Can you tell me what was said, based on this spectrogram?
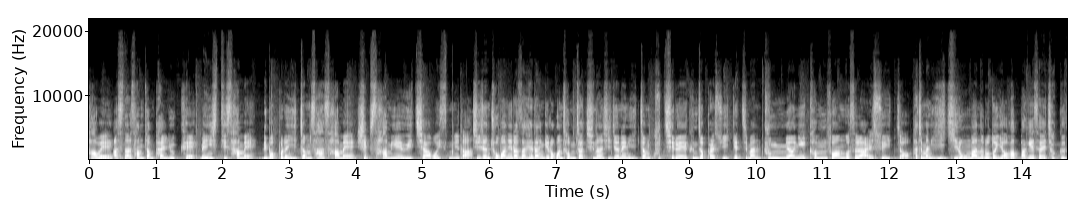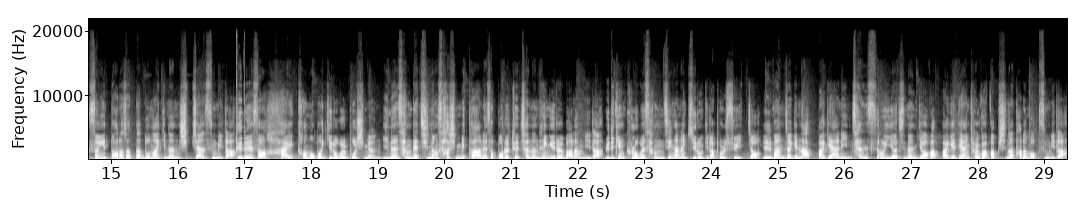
2.4회, 아스날 3.86회, 맨시티 3회, 리버풀은 2.43회, 13위에 위치하고 있습니다. 시즌 초반이라서 해당 기록은 점차 지난 시즌인 2.97회에 근접할 수 있겠지만 분명히 감소한 것을 알 수 있죠. 하지만 이 기록만으로도 역압박에서의 적극성이 떨어졌다 논하기는 쉽지 않습니다. 그래서 하이 턴오버 기록을 보시면 이는 상대 진영 40m 안에서 볼을 되찾는 행위를 말합니다. 위리겐 클롭을 상징하는 기록이라 볼 수 있죠. 일반적인 압박이 아닌 찬스로 이어지는 역압박에 대한 결과값이나 다름없습니다.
